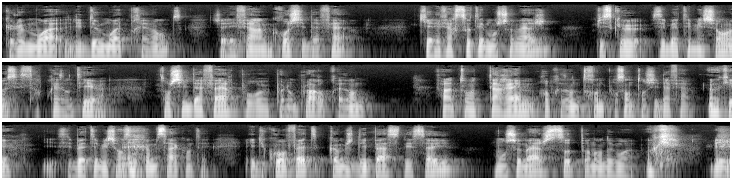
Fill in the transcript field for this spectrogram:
que le mois, les deux mois de prévente, j'allais faire un gros chiffre d'affaires qui allait faire sauter mon chômage puisque c'est bête et méchant, c'est ça représentait euh, ton chiffre d'affaires pour euh, Pôle Emploi représente, enfin ton ta REM représente 30% de ton chiffre d'affaires. Ok. C'est bête et méchant, c'est comme ça quand t'es. Et du coup, en fait, comme je dépasse des seuils, mon chômage saute pendant deux mois. Ok. Mais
